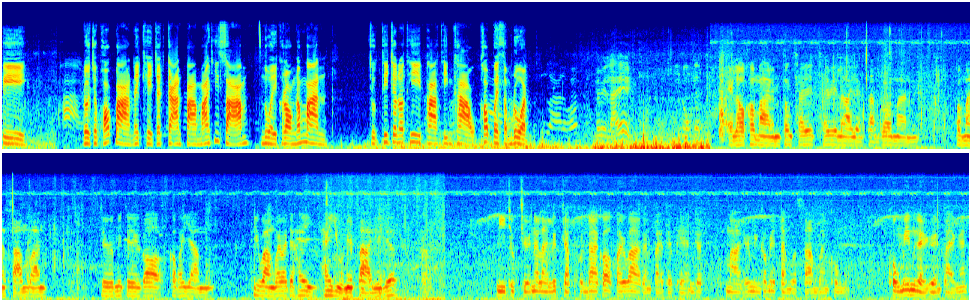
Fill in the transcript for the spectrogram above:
ปี โดยเฉพาะป่าในเขตจัดการป่าไม้ที่ 3 หน่วยคลองน้ำมัน จุดที่เจ้าหน้าที่พาทีมข่าวเข้าไปสำรวจไไอเราเข้ามาเนี่ยมันต้องใช้ใช้เวลาอย่างต่ำก็ประมาณประมาณสามวัน เจอไม่เจอก็ก็พยายามที่วางไว้ว่าจะให้ให้อยู่ในป่าเยอะๆมีฉุกเฉินอะไรหรือจับคนได้ก็ค่อยว่ากันไป แต่แผนจะมาครั้งหนึ่งก็ไม่ต่ำกว่าสามวันคงคงไม่เหนื่อยเกินไปงั้น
